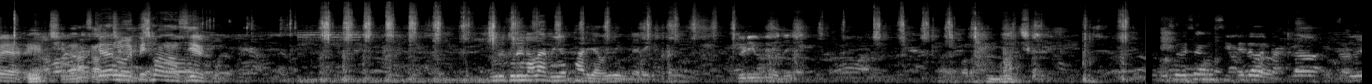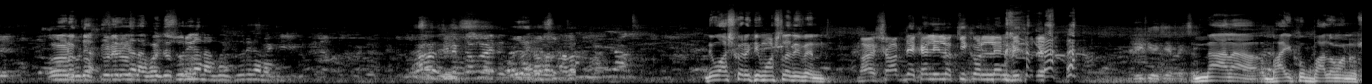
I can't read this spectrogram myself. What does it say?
ভাই রেড ছিল আজকে নয় পিস মাছ আনছি এরকম। তুরি তুরি নালা ভিডিও ফাড়ি যাবে মাছ ওয়াশ করে কি মশলা দিবেন? ভাই সব দেখে নিল কি করলেন ভিতরে? না না ভাই খুব ভালো মানুষ।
